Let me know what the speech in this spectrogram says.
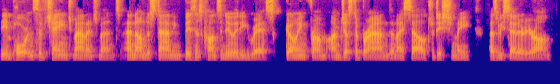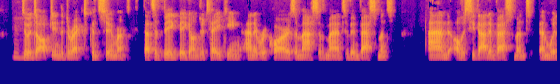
the importance of change management and understanding business continuity risk going from I'm just a brand and I sell traditionally, as we said earlier on, mm-hmm. to adopting the direct to consumer. That's a big, big undertaking and it requires a massive amount of investment. And obviously, that investment and with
